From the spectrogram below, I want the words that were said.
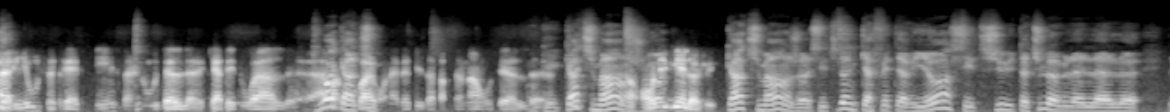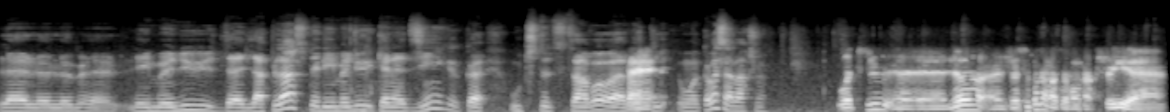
à Rio, c'était très bien. C'était un hôtel euh, 4 étoiles. Euh, Toi, à Vancouver, tu- on avait des appartements hôtels. Euh, Quand tu manges, on là, est bien logé. quand tu manges, c'est-tu dans une cafétéria? C'est-tu, t'as-tu le, le, le, le- le- le- le- le- les menus de, la place, ou des menus canadiens, que- ou tu te- tu t'en vas avec... Ben- les- comment ça marche, là? Vois-tu, euh, là, euh, je sais pas comment ça va marcher à,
